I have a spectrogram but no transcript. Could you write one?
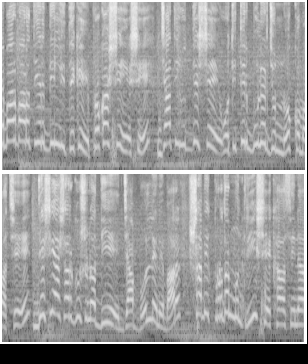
এবার ভারতের দিল্লি থেকে প্রকাশ্যে এসে জাতির উদ্দেশ্যে অতীতের বুলের জন্য কমাচ্ছে দেশে আসার ঘোষণা দিয়ে যা বললেন এবার সাবেক প্রধানমন্ত্রী শেখ হাসিনা।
